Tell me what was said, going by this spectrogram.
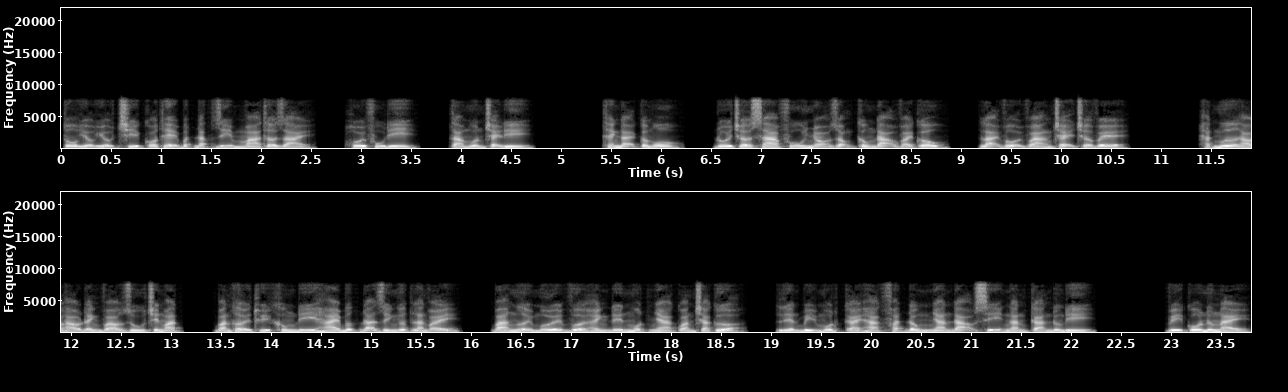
Tô hiểu hiểu chỉ có thể bất đắc dĩ mà thở dài, hồi phủ đi, ta muốn chạy đi. Thanh đại cầm ô, đối chờ xa phu nhỏ giọng công đạo vài câu, lại vội vàng chạy trở về. Hạt mưa hào hào đánh vào dù trên mặt, bán khởi thủy không đi hai bước đã dính ướt làn váy, ba người mới vừa hành đến một nhà quán trà cửa, liền bị một cái hạc phát đồng nhan đạo sĩ ngăn cản đường đi. Vị cô nương này,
